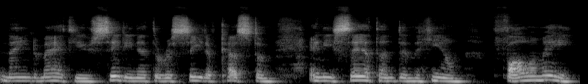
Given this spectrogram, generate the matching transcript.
named Matthew sitting at the receipt of custom, and he saith unto him, Follow me.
